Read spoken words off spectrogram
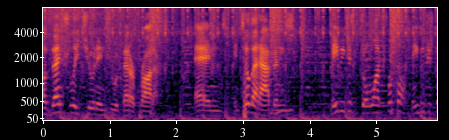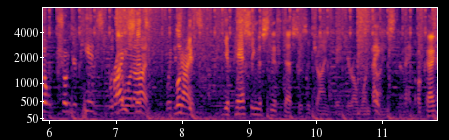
eventually tune into a better product. And until that happens, maybe just don't watch football. Maybe just don't show your kids what's going on with the Look, Giants. you're, passing the sniff test as a Giant fan here on one Giants. Sniff, Okay.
